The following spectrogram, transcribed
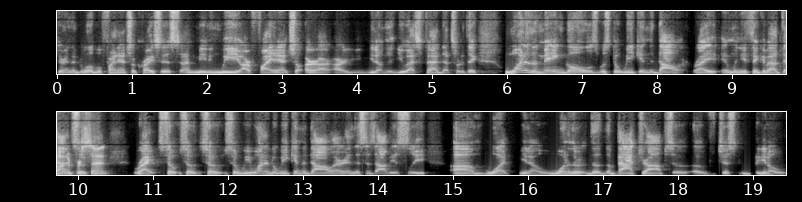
during the global financial crisis, uh, meaning we, our financial or our, our, you know, the U.S. Fed, that sort of thing. One of the main goals was to weaken the dollar, right? And when you think about that, hundred percent. So, right. So so so so we wanted to weaken the dollar, and this is obviously um, what you know one of the the, the backdrops of, of, just you know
